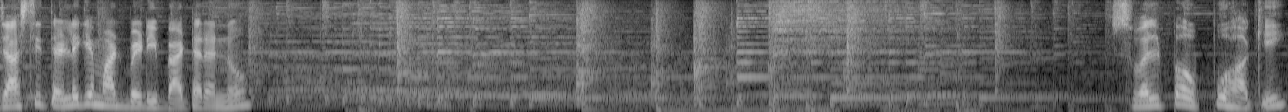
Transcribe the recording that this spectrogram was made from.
ಜಾಸ್ತಿ ತೆಳ್ಳಗೆ ಮಾಡಬೇಡಿ ಬ್ಯಾಟರನ್ನು ಸ್ವಲ್ಪ ಉಪ್ಪು ಹಾಕಿ.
